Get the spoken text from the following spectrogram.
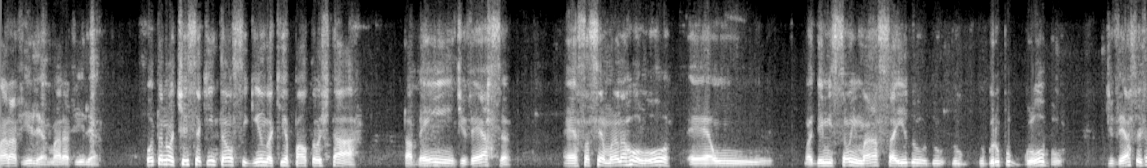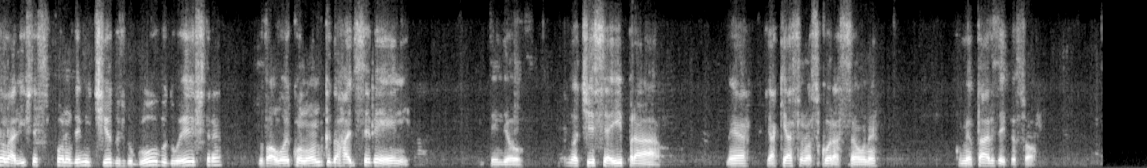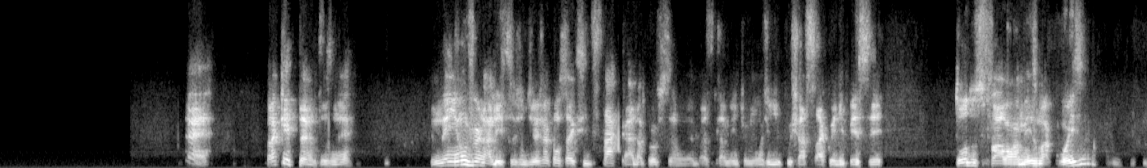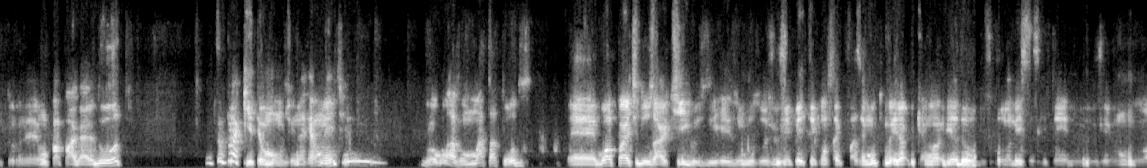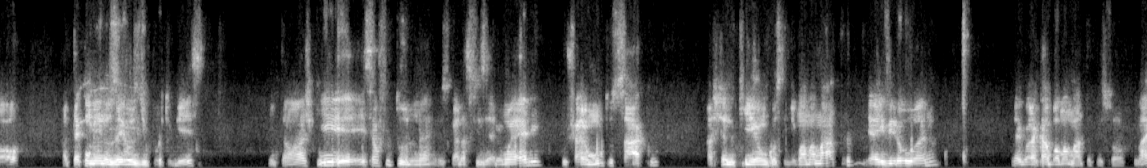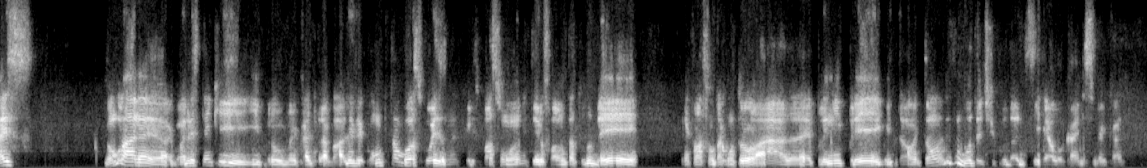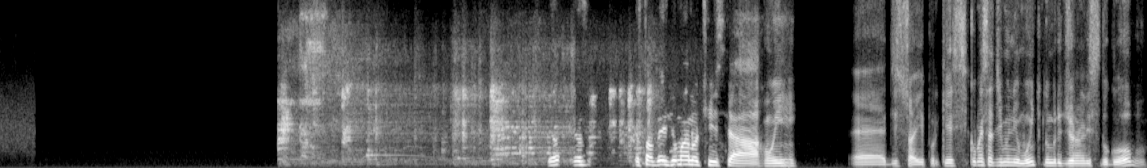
Maravilha, maravilha. Outra notícia aqui, então, seguindo aqui, a pauta hoje está tá bem diversa. Essa semana rolou é, um, uma demissão em massa aí do, do, do, do Grupo Globo, diversos jornalistas foram demitidos do Globo, do Extra, do Valor Econômico e da Rádio CBN. Entendeu? Notícia aí para, né, que aquece o nosso coração, né? Comentários aí, pessoal. É, para que tantos, né? Nenhum jornalista hoje em dia já consegue se destacar da profissão. É basicamente um monte de puxar saco NPC. Todos falam a mesma coisa, é um papagaio do outro. Então, para que ter um monte, né? Realmente, vamos lá, vamos matar todos. É, boa parte dos artigos e resumos hoje o GPT consegue fazer muito melhor do que a maioria do, dos colunistas que tem no, no G1, no UOL, até com menos erros de português. Então, acho que esse é o futuro, né? Os caras fizeram um L, puxaram muito o saco, achando que iam conseguir uma mamata, e aí virou o ano, e agora acabou a mamata, pessoal. Mas vamos lá, né? Agora eles têm que ir para o mercado de trabalho e ver como que estão boas coisas, né? Eles passam um ano inteiro falando que tá tudo bem, a inflação está controlada, é pleno emprego e tal. Então eles não vão ter dificuldade de se realocar nesse mercado. Eu, eu, eu só vejo uma notícia ruim é, disso aí, porque se começar a diminuir muito o número de jornalistas do Globo,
